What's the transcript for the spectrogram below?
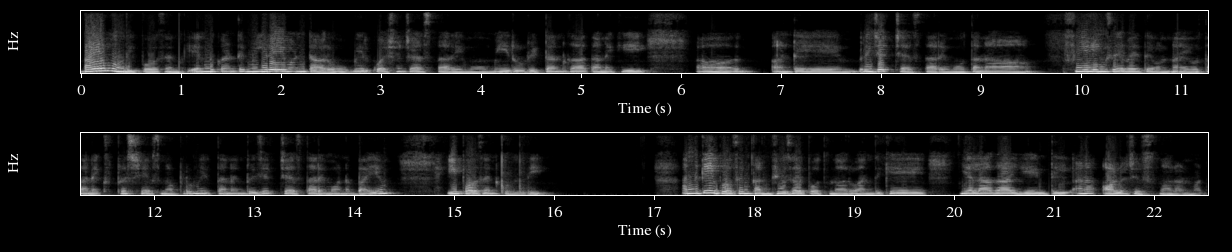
భయం ఉంది ఈ పర్సన్కి ఎందుకంటే మీరేమంటారు? మీరు క్వశ్చన్ చేస్తారేమో మీరు రిటర్న్గా తనకి అంటే రిజెక్ట్ చేస్తారేమో తన ఫీలింగ్స్ ఏవైతే ఉన్నాయో తను ఎక్స్ప్రెస్ చేసినప్పుడు మీరు తనని రిజెక్ట్ చేస్తారేమో అన్న భయం ఈ పర్సన్కి ఉంది. అందుకే ఈ పర్సన్ కన్ఫ్యూజ్ అయిపోతున్నారు. అందుకే ఎలాగా ఏంటి అని ఆలోచిస్తున్నారు అనమాట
